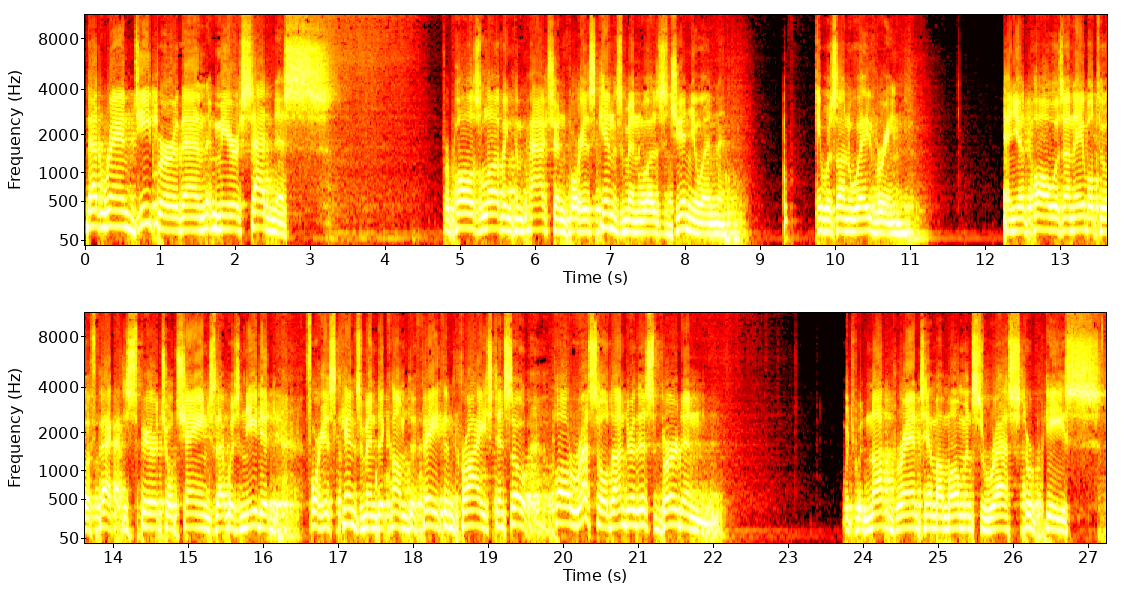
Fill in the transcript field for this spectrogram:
that ran deeper than mere sadness. For Paul's love and compassion for his kinsmen was genuine, it was unwavering. And yet, Paul was unable to effect the spiritual change that was needed for his kinsmen to come to faith in Christ. And so, Paul wrestled under this burden, which would not grant him a moment's rest or peace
